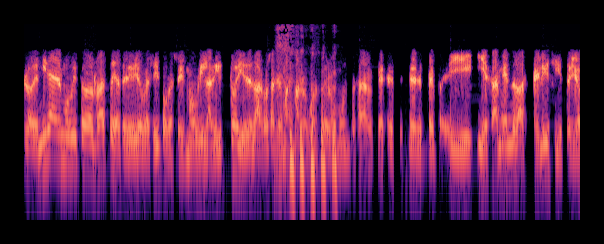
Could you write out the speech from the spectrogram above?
lo de mirar el móvil todo el rato, ya te digo yo que sí, porque soy móvil adicto y es la cosa que más me recuerdo del mundo, o sea, que- que- que- y, y están viendo las pelis y estoy yo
